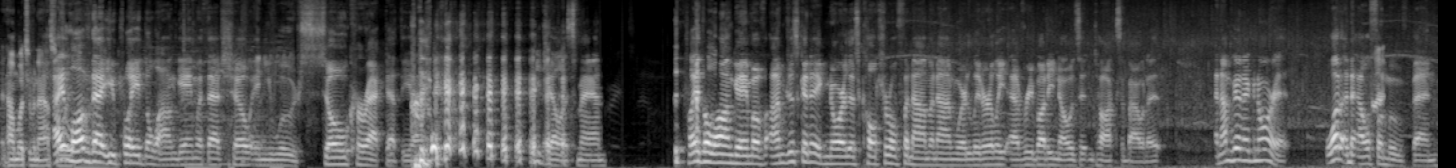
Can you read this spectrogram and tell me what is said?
and how much of an asshole. I love that you played the long game with that show, and you were so correct at the end. Pretty jealous, man. Play the long game of I'm just gonna ignore this cultural phenomenon where literally everybody knows it and talks about it, and I'm gonna ignore it. What an alpha move, Ben.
